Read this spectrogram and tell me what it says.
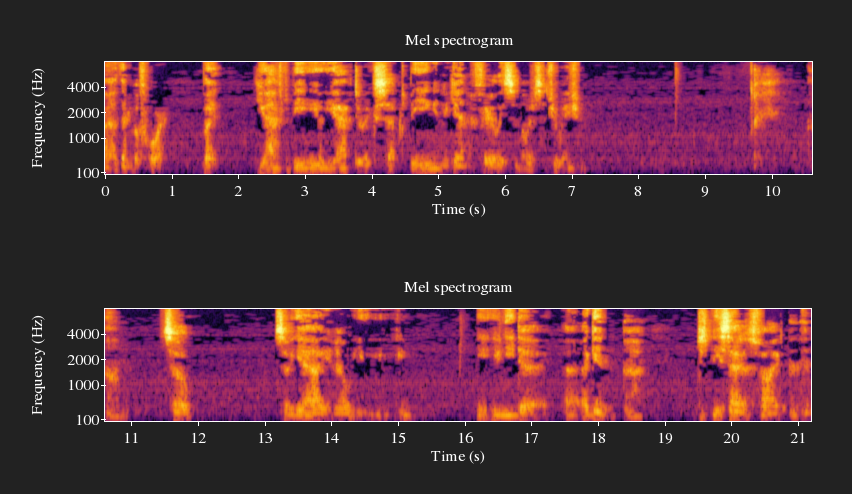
uh, than before, but you have to be you, you have to accept being in again a fairly similar situation. Um, so so yeah, you know you you, you need to uh, again uh, just be satisfied and, and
